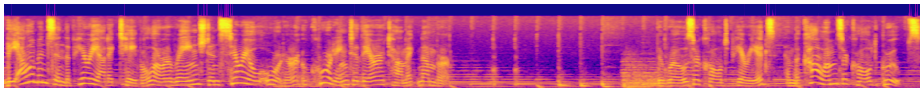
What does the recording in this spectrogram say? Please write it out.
the elements in the periodic table are arranged in serial order according to their atomic number. The rows are called periods and the columns are called groups.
